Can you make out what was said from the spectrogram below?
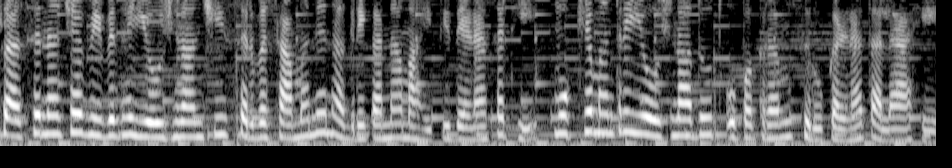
शासनाच्या विविध योजनांची सर्वसामान्य नागरिकांना माहिती देण्यासाठी मुख्यमंत्री योजनादूत उपक्रम सुरू करण्यात आला आहे.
